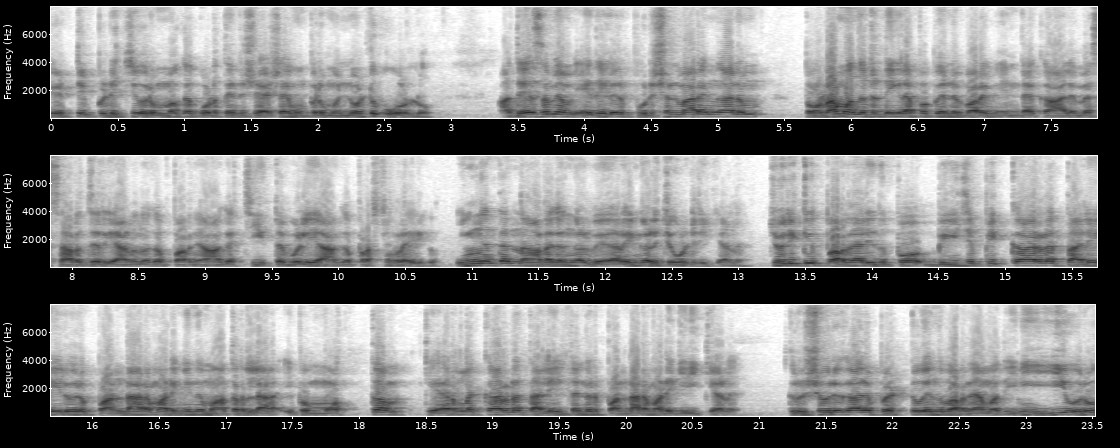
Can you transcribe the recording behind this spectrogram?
കെട്ടിപ്പിടിച്ച് ഒരുമൊക്കെ കൊടുത്തതിന് ശേഷമേ മുമ്പിൽ മുന്നോട്ട് പോവുള്ളൂ. അതേസമയം ഏതെങ്കിലും ഒരു പുരുഷന്മാരെങ്ങാനും തൊടാൻ വന്നിട്ടുണ്ടെങ്കിൽ അപ്പൊ പിന്നെ പറയും എന്റെ കാലമേ സർജറി ആണെന്നൊക്കെ പറഞ്ഞ് ആകെ ചീത്തവിളി ആകെ പ്രശ്നങ്ങളായിരിക്കും. ഇങ്ങനത്തെ നാടകങ്ങൾ വേറെയും കളിച്ചുകൊണ്ടിരിക്കുകയാണ്. ചുരുക്കി പറഞ്ഞാൽ ഇതിപ്പോ ബി ജെ പിക്കാരുടെ തലയിൽ ഒരു പണ്ടാരം അടങ്ങിയെന്ന് മാത്രമല്ല ഇപ്പൊ മൊത്തം കേരളക്കാരുടെ തലയിൽ തന്നെ ഒരു പണ്ടാരം അടങ്ങിയിരിക്കുകയാണ്. തൃശ്ശൂരുകാർ പെട്ടു എന്ന് പറഞ്ഞാൽ മതി. ഇനി ഈ ഒരു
